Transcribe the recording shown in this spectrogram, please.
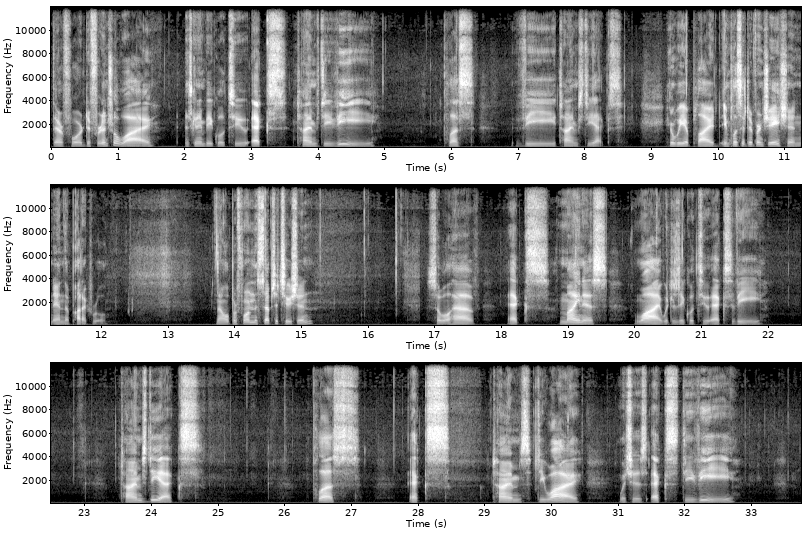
Therefore, differential y is going to be equal to x times dv plus v times dx. Here we applied implicit differentiation and the product rule. Now we'll perform the substitution. So we'll have x minus y, which is equal to xv, times dx, plus x times dy, which is x dv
